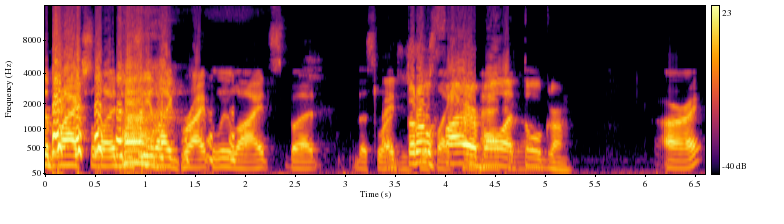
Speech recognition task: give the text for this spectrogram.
the black sludge, you see like bright blue lights, but the I is throw just like fireball at on- Dolgrim. All right,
